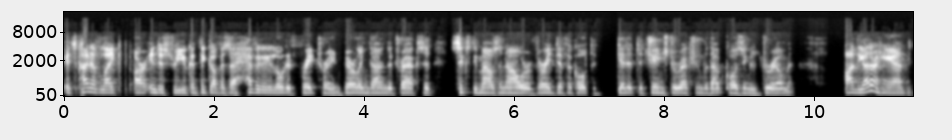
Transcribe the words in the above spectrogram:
It's kind of like our industry you can think of as a heavily loaded freight train barreling down the tracks at 60 miles an hour, very difficult to get it to change direction without causing a derailment. On the other hand,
